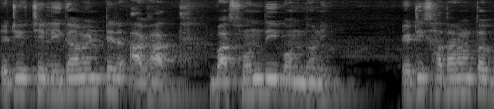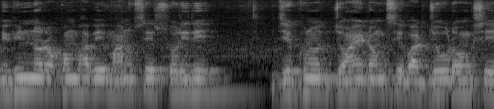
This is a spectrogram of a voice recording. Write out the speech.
এটি হচ্ছে লিগামেন্টের আঘাত বা সন্ধি বন্ধনী এটি সাধারণত বিভিন্ন রকমভাবে মানুষের শরীরে যে কোনো জয়েন্ট অংশে বা জোড় অংশে,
